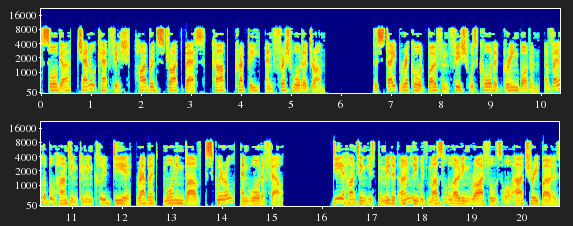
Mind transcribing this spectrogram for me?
sauger, channel catfish, hybrid striped bass, carp, crappie, and freshwater drum. The state record bowfin fish was caught at Green Bottom. Available hunting can include deer, rabbit, mourning dove, squirrel, and waterfowl. Deer hunting is permitted only with muzzle-loading rifles or archery bows.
